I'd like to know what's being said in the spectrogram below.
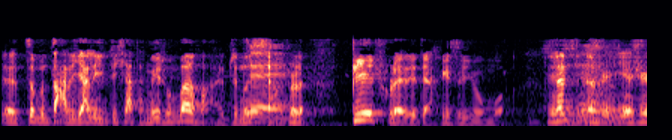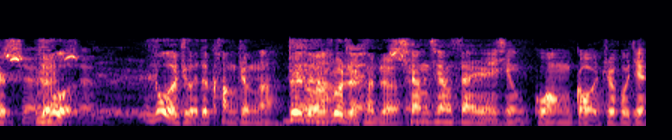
呃这么大的压力之下，他没什么办法，只能想出来憋出来的一点黑色幽默。但是也是弱弱者的抗争啊。对对，弱者抗争。锵锵三人行，广告之后见。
